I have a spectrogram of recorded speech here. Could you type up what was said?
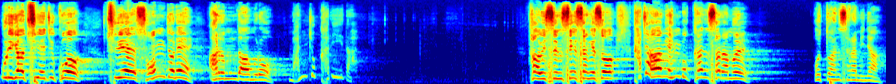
우리가 주의 짓고 주의 성전의 아름다움으로 만족하리이다. 다윗은 세상에서 가장 행복한 사람을 어떠한 사람이냐?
